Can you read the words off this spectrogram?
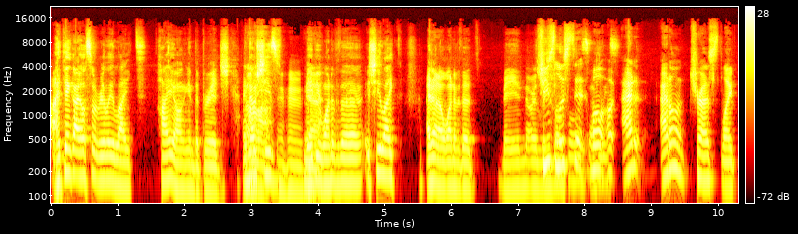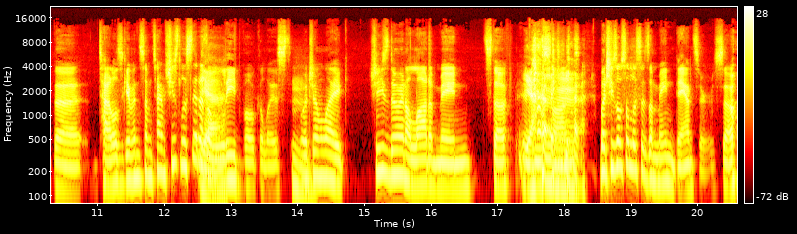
I think I also really liked Hayoung in the bridge. I know Oh, she's Mhm. maybe Yeah. one of the. Is she like I don't know one of the main or she's vocals, listed at well uh. I, I don't trust like the titles given sometimes she's listed as Yeah. a lead vocalist Hmm. which i'm like she's doing a lot of main stuff in these yeah. but she's also listed as a main dancer so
